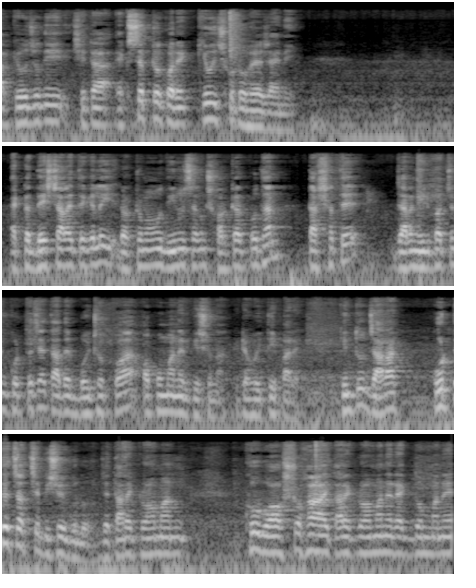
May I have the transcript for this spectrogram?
আর কেউ যদি সেটা অ্যাকসেপ্টও করে, কেউই ছোট হয়ে যায়নি। একটা দেশ চালাইতে গেলেই ডক্টর মোহাম্মদ ইউনুস এখন সরকার প্রধান, তার সাথে যারা নির্বাচন করতে চায় তাদের বৈঠক হওয়া অপমানের কিছু না, এটা হইতেই পারে। কিন্তু যারা করতে চাচ্ছে বিষয়গুলো, যে তারেক রহমান খুব অসহায়, তারেক রহমানের একদম মানে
